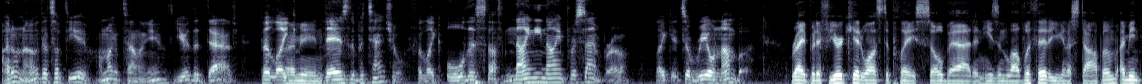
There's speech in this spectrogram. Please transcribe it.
I don't know. That's up to you. I'm not telling you. You're the dad. But like, I mean- there's the potential for like all this stuff. Ninety nine percent, bro. Like it's a real number. Right, but if your kid wants to play so bad and he's in love with it, are you going to stop him? I mean,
